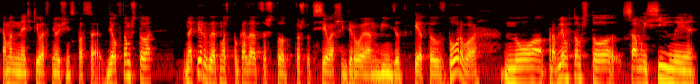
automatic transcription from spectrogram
командные очки вас не очень спасают. Дело в том, что на первый взгляд может показаться, что то, что все ваши герои анбиндят, это здорово, но проблема в том, что самые сильные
